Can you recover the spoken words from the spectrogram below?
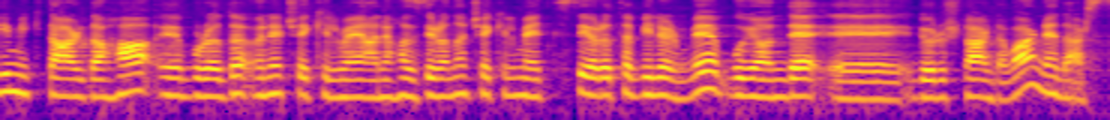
bir miktar daha e, burada öne çekilme yani Haziran'a çekilme etkisi yaratabilir mi? Bu yönde e, görüşler de var. Ne dersin?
